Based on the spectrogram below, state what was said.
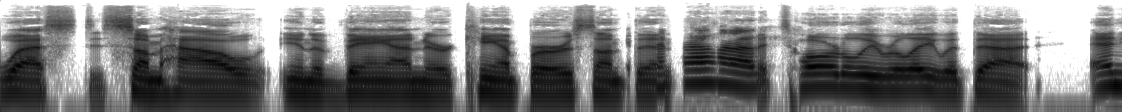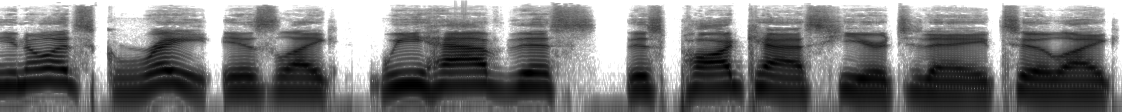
west somehow in a van or camper or something. I totally relate with that. And you know what's great is like we have this this podcast here today to like,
